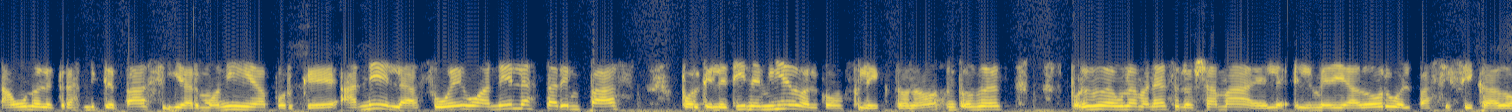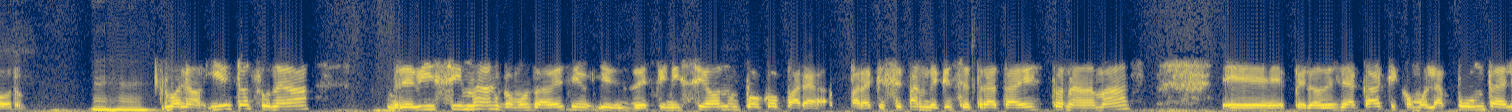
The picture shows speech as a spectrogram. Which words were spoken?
a uno le transmite paz y armonía porque anhela, su ego anhela estar en paz porque le tiene miedo al conflicto, ¿no? Entonces, por eso de alguna manera se lo llama el, el mediador o el pacificador. Bueno, y esto es una brevísima, como sabes, definición un poco para, para que sepan de qué se trata esto nada más, eh, pero desde acá, que es como la punta del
